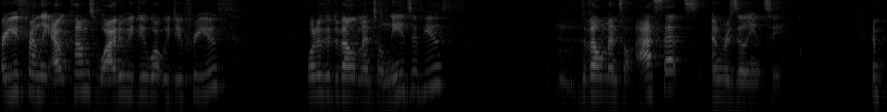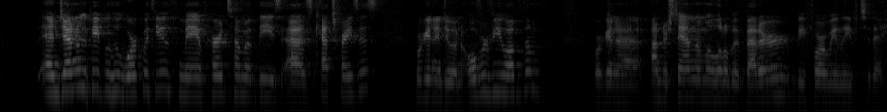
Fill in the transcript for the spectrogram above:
are youth-friendly outcomes. Why do we do what we do for youth? What are the developmental needs of youth? Developmental assets and resiliency. And, generally people who work with youth may have heard some of these as catchphrases. We're going to do an overview of them. We're going to understand them a little bit better before we leave today.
